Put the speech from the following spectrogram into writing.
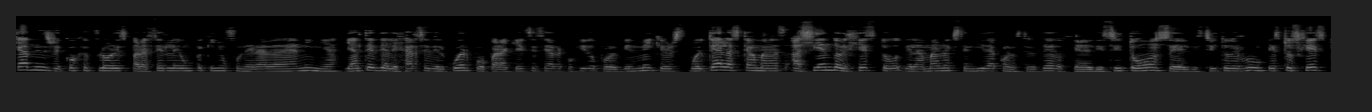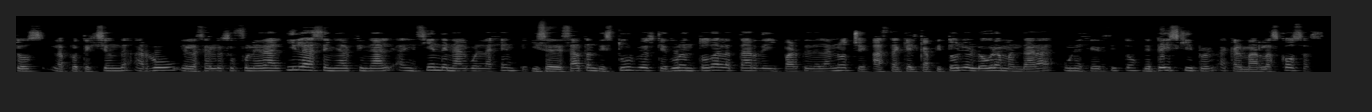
Katniss recoge flores para hacerle un pequeño funeral a la niña y antes de alejarse del cuerpo para que éste sea recogido por los Makers, voltea las cámaras haciendo el gesto de la mano extendida con los tres dedos. En el distrito 11, el distrito de Rue, estos gestos, la protección a Rue, el hacerle su funeral y la señal final encienden algo en la gente y se desatan disturbios que duran toda la tarde y parte de la noche hasta que el Capitolio logra mandar a un ejército de Pacekeepers a calmar las cosas.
